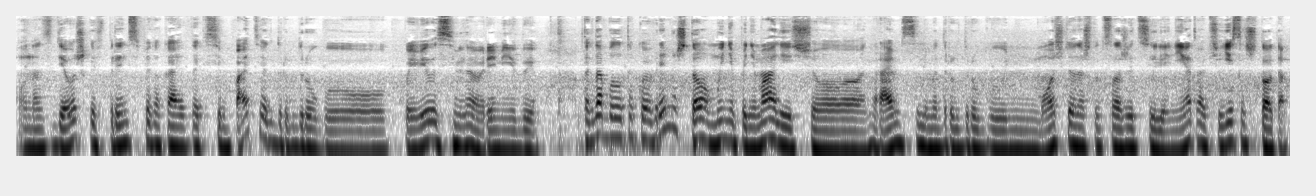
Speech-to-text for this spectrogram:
У нас с девушкой, в принципе, какая-то симпатия к друг другу появилась именно во время еды. Тогда было такое время, что мы не понимали еще, нравимся ли мы друг другу, может ли у нас что-то сложиться или нет, вообще есть ли что-то.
